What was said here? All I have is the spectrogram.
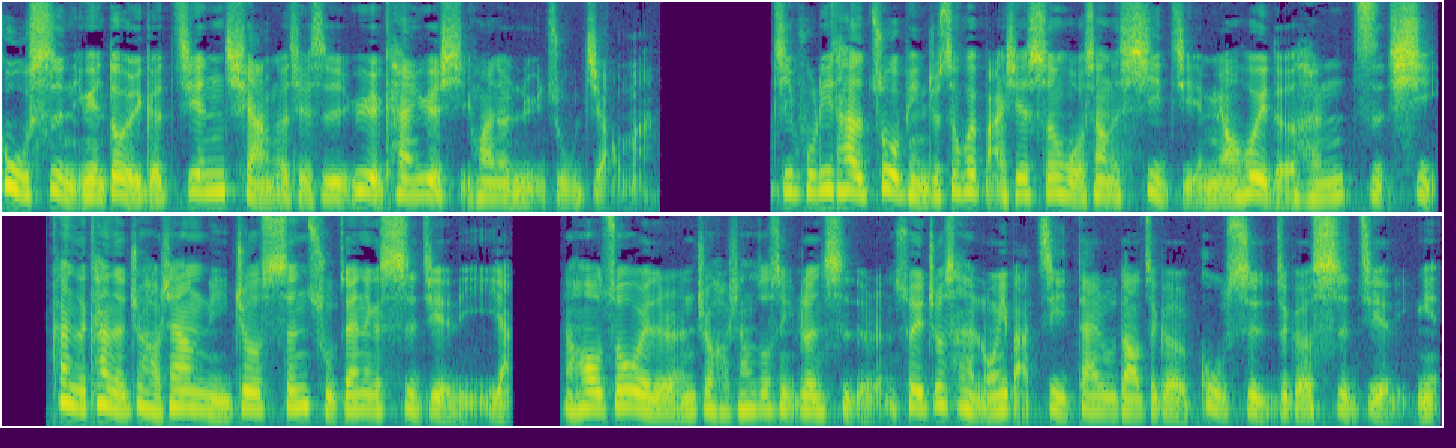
故事里面都有一个坚强而且是越看越喜欢的女主角嘛？吉普力他的作品就是会把一些生活上的细节描绘得很仔细，看着看着就好像你就身处在那个世界里一样。然后周围的人就好像都是你认识的人，所以就是很容易把自己带入到这个故事、这个世界里面。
